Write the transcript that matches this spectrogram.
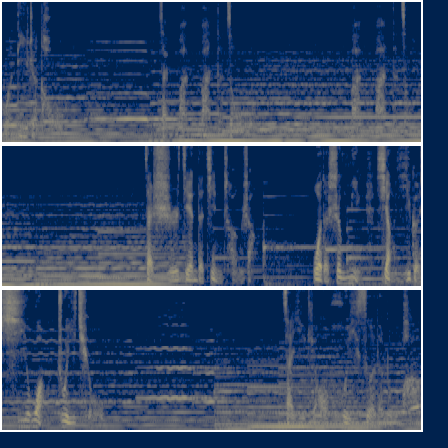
我低着头，在慢慢的走，慢慢的走，在时间的进程上，我的生命像一个希望追求。在一条灰色的路旁，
